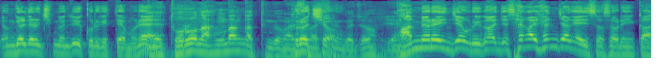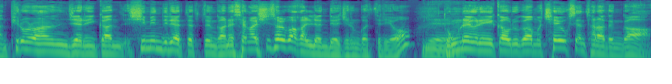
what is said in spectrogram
연결되는 측면도 있고 그렇기 때문에 네, 도로나 항만 같은 거 말씀하시는 그렇죠. 거죠. 예. 반면에 이제 우리가 이제 생활 현장에 있어서 그러니까 필요로 하는 이제 그러니까 시민들이 어쨌든 간에 생활 시설과 관련되어지는 것들이요. 예. 동네 그러니까 우리가 뭐 체육센터라든가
